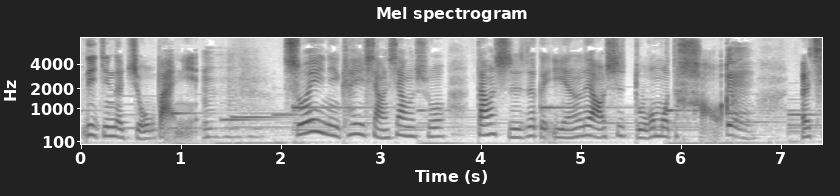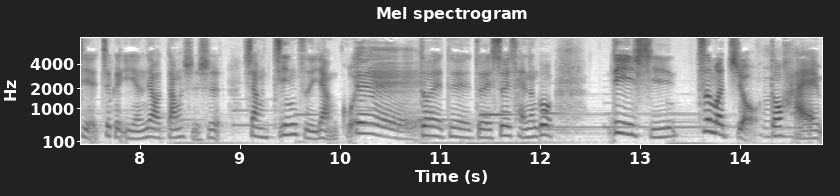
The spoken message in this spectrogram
历经了九百年，嗯哼哼，所以你可以想象说，当时这个颜料是多么的好啊，对。而且这个颜料当时是像金子一样贵，对。对对对，所以才能够历习这么久，都还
